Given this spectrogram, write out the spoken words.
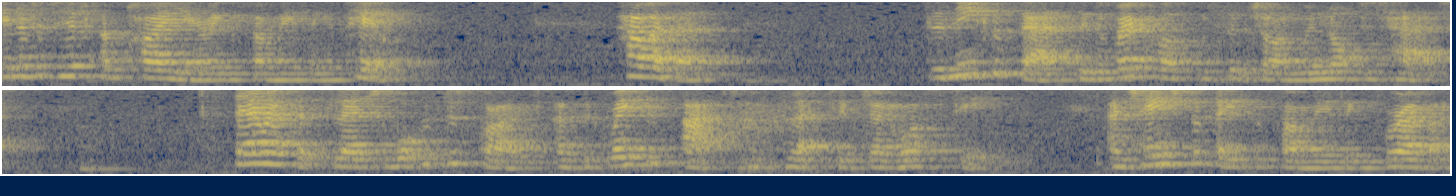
innovative and pioneering fundraising appeal. However, the need was there so the Red Cross and St John were not deterred. Their efforts led to what was described as the greatest act of collective generosity and changed the face of fundraising forever.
